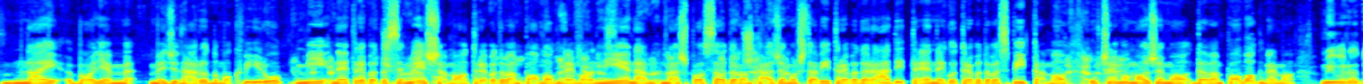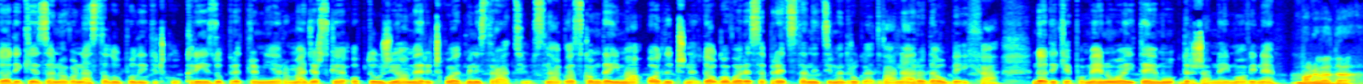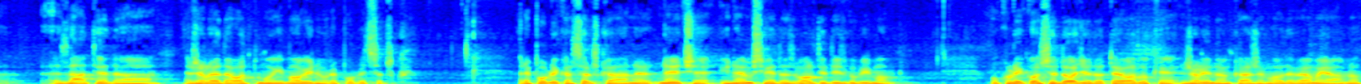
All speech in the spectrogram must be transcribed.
najboljem međunarodnom okviru. Mi ne treba da se mešamo, treba da vam pomognemo. Nije nam naš posao da vam kažemo šta vi treba da radite, nego treba da vas pitamo u čemu možemo da vam pomognemo. Milorad Dodik je za novonastalu političku krizu pred premijerom Mađarske optužio američku administraciju s naglaskom da ima odlične dogovore sa predstavnicima druga dva naroda u BiH. Dodik je pomenuo i temu državne imovine. Molim vas da znate da žele da otmu imovinu u Republike Srpskoj. Republika Srpska neće i ne smije dozvoliti da izgubi imovinu. Ukoliko se dođe do te odluke, želim da vam kažem ovdje veoma javno,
